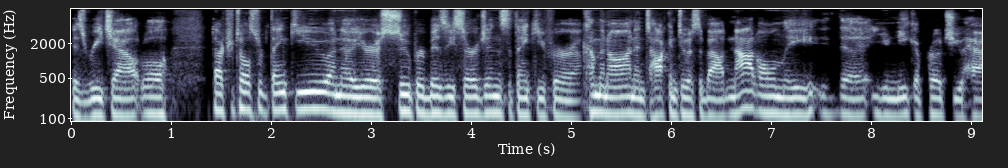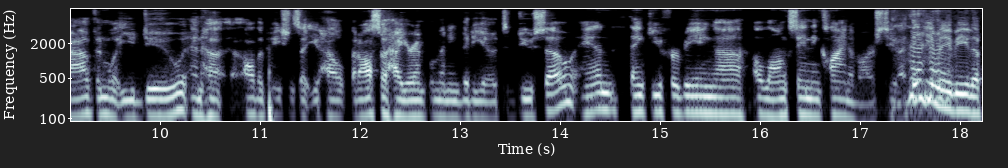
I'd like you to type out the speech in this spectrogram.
is reach out. Well, Dr. Tolstrup, thank you. I know you're a super busy surgeon, so thank you for coming on and talking to us about not only the unique approach you have and what you do and how, all the patients that you help, but also how you're implementing video to do so. And thank you for being a, a longstanding client of ours too. I think you may be the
